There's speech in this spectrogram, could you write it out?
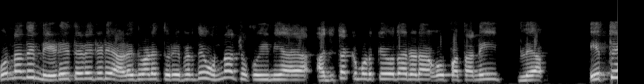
ਉਹਨਾਂ ਦੇ ਨੇੜੇ ਤੇੜੇ ਜਿਹੜੇ ਆਲੇ ਦੁਆਲੇ ਤੁਰੇ ਫਿਰਦੇ, ਉਹਨਾਂ ਚੋਂ ਕੋਈ ਨਹੀਂ ਆਇਆ। ਅੱਜ ਤੱਕ ਮੁੜ ਕੇ ਉਹਦਾ ਜਿਹੜਾ ਉਹ ਪਤਾ ਨਹੀਂ ਲਿਆ। ਇੱਥੇ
